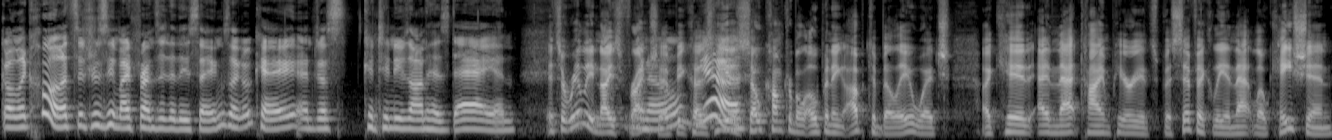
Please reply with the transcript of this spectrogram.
going like huh that's interesting my friends into these things like okay and just continues on his day and It's a really nice friendship know? because he is so comfortable opening up to Billy, which a kid in that time period specifically in that location,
